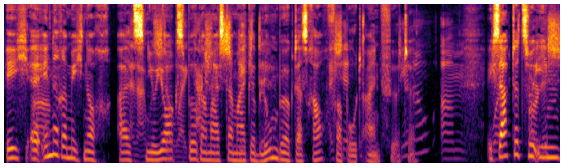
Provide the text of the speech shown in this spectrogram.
Ich erinnere mich noch, als New Yorks Bürgermeister Michael Bloomberg das Rauchverbot einführte. Ich sagte zu ihm,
